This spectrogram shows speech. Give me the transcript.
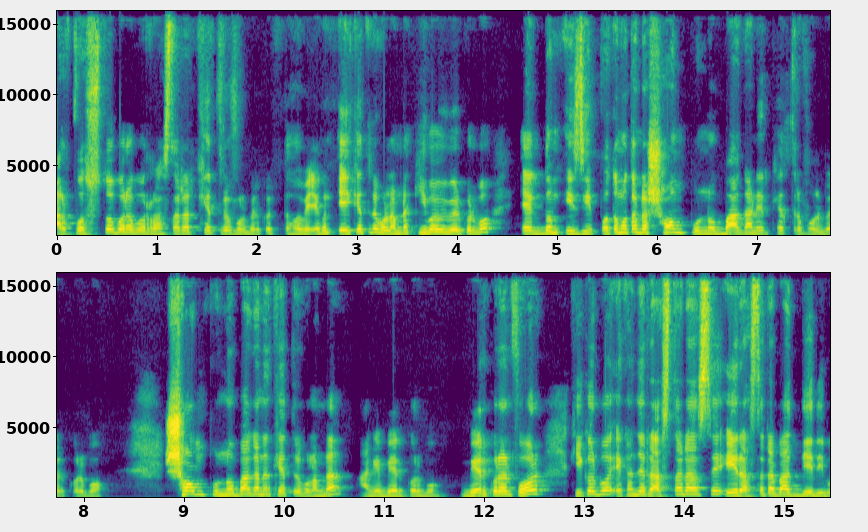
আর প্রস্থ বরাবর রাস্তাটার ক্ষেত্রফল বের করতে হবে। এখন এই ক্ষেত্রফল আমরা কীভাবে বের করব? একদম ইজি প্রথমত আমরা সম্পূর্ণ বাগানের ক্ষেত্রফল বের করব। সম্পূর্ণ বাগানের ক্ষেত্রফল আমরা আগে বের করব। বের করার পর কি করব? এখানে যে রাস্তাটা আছে, এই রাস্তাটা বাদ দিয়ে দিব।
